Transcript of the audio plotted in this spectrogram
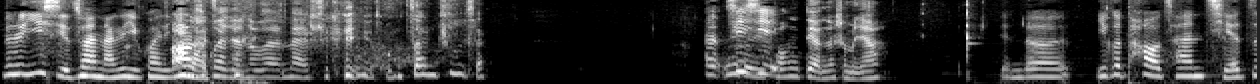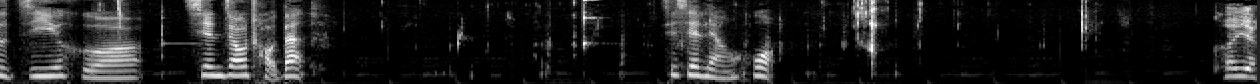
那是一喜钻，哪是一块钱？二十块钱的外卖是给雨桐赞助一下。哎，谢谢。雨桐点的什么呀？点的一个套餐茄子鸡和鲜椒炒蛋。谢谢两货。可以，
